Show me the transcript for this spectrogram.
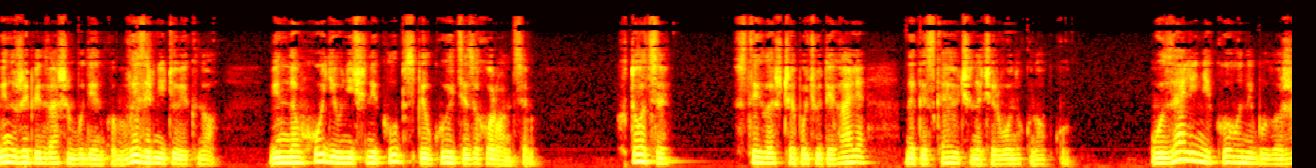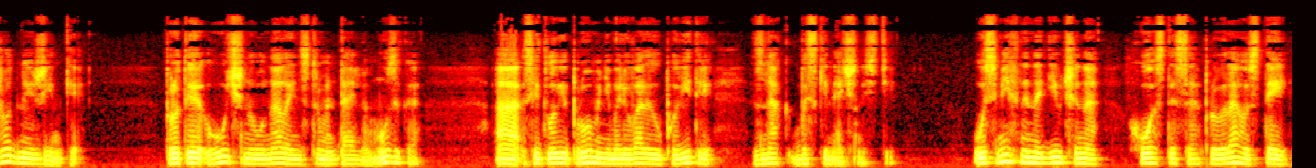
Він уже під вашим будинком. Визирніть у вікно. Він на вході у нічний клуб спілкується з охоронцем. Хто це? встигла ще почути Галя, натискаючи на червону кнопку. У залі нікого не було, жодної жінки. Проте гучно лунала інструментальна музика, а світлові промені малювали у повітрі знак безкінечності. Усміхнена дівчина хостеса провела гостей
